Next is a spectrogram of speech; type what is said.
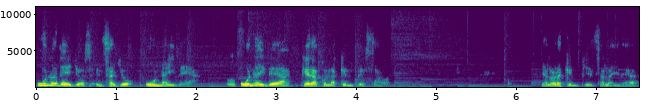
uno de ellos ensayó una idea, una idea que era con la que empezaban. Y a la hora que empieza la idea,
